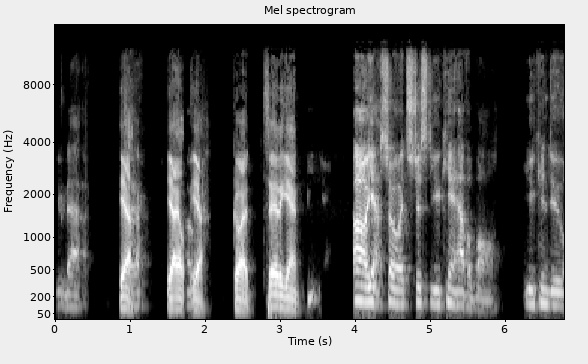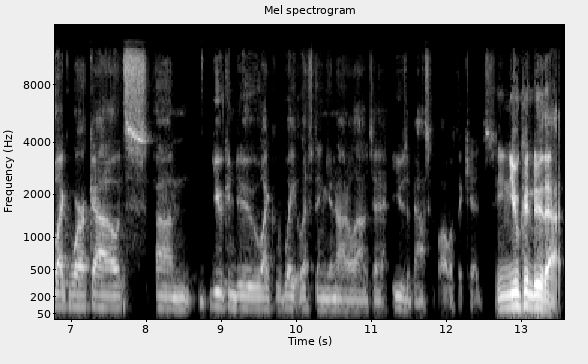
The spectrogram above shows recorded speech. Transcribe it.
You're back. Yeah, yeah, Okay. yeah. Go ahead. Say it again. Oh yeah, so it's just you can't have a ball. You can do like workouts. Um, you can do like weightlifting. You're not allowed to use a basketball with the kids. You can do that.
